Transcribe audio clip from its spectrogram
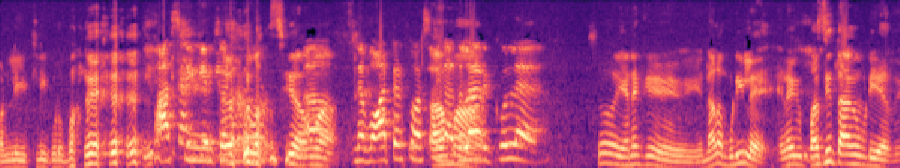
ஒன்லி இட்லி கொடுப்பாங்க. ஃபாஸ்டிங் இருக்கணும்? ஆமா. இந்த வாட்டர் ஃபாஸ்டிங். அதெல்லாம் இருக்குல்ல ஸோ எனக்கு என்னால் முடியல. எனக்கு பசி தாங்க முடியாது.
